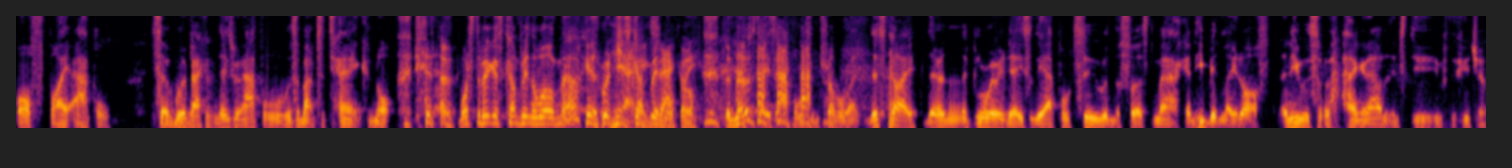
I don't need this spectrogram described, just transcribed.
off by Apple. So we're back in the days when Apple was about to tank, not, you know, what's the biggest company in the world now? the richest yeah, company exactly. in, in those days, Apple was in trouble, right? This guy, there in the glory days of the Apple II and the first Mac, and he'd been laid off, and he was sort of hanging out at Institute for the Future.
